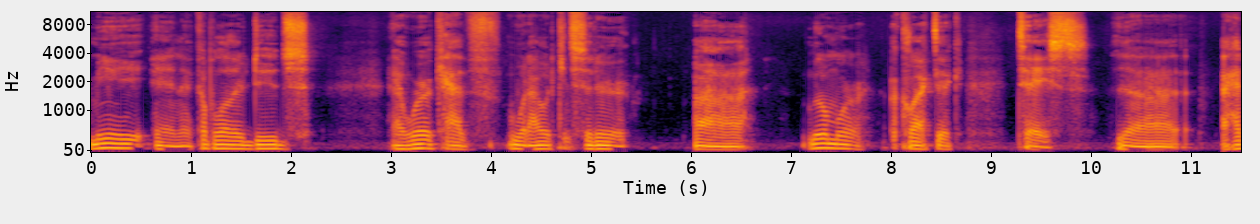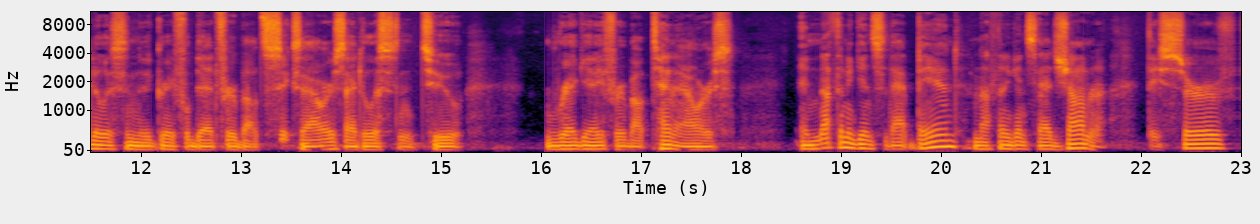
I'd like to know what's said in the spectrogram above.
Me and a couple other dudes at work have what I would consider uh, a little more eclectic tastes. Uh, I had to listen to Grateful Dead for about six hours. I had to listen to reggae for about 10 hours. And nothing against that band, nothing against that genre. They serve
